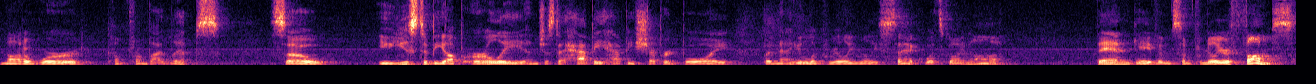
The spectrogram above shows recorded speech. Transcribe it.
Not a word come from thy lips. So you used to be up early and just a happy, happy shepherd boy, but now you look really, really sick. What's going on? Then gave him some familiar thumps,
